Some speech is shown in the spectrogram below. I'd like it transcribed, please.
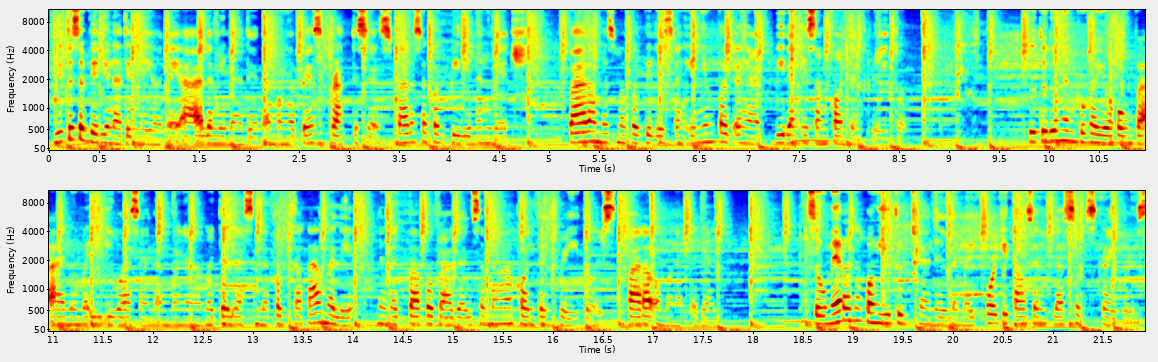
Dito sa video natin ngayon ay aalamin natin ang mga best practices para sa pagpili ng niche para mas mapabilis ang inyong pag-angat bilang isang content creator. Tutulungan ko kayo kung paano maiiwasan ang mga madalas na pagkakamali na nagpapabagal sa mga content creators para umangat agad. So, meron akong YouTube channel na may 40,000 plus subscribers.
